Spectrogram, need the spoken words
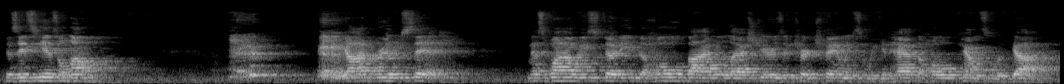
Because it's His alone. God really said. And that's why we studied the whole Bible last year as a church family so we could have the whole counsel of God.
